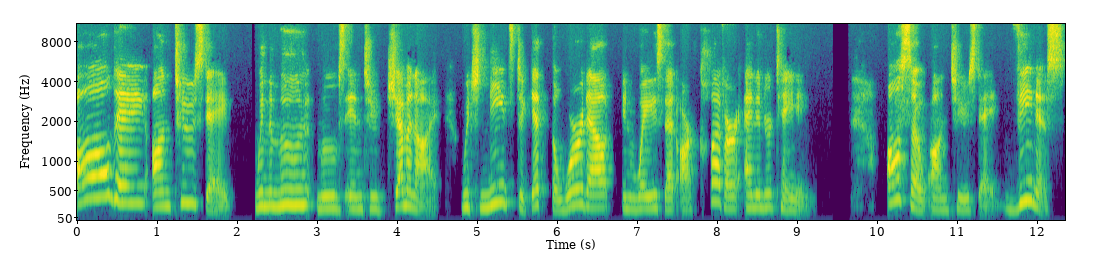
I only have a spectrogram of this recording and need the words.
all day on Tuesday when the moon moves into Gemini, which needs to get the word out in ways that are clever and entertaining. Also on Tuesday, Venus,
